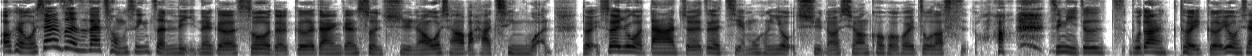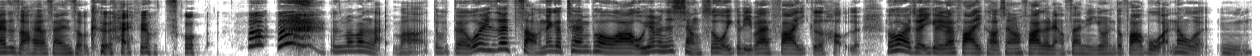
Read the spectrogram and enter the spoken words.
OK，我现在真的是在重新整理那个所有的歌单跟顺序，然后我想要把它清完。对，所以如果大家觉得这个节目很有趣，然后希望 Coco 会做到死的话，请你就是不断推歌，因为我现在至少还有三十首歌还没有做。但是慢慢来嘛，对不对？我一直在找那个 tempo 啊。我原本是想说，我一个礼拜发一个好了，然后来觉得一个礼拜发一个好像要发个两三年，永远都发不完。那我嗯，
